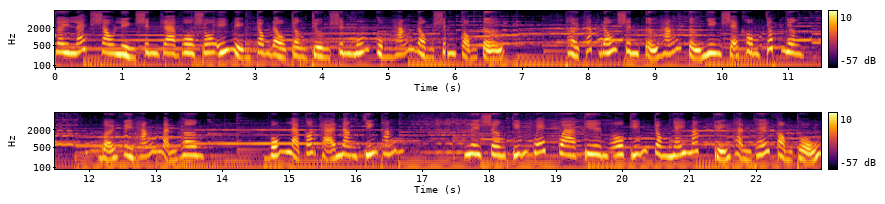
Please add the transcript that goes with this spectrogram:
Giây lát sau liền sinh ra vô số ý niệm trong đầu Trần Trường Sinh muốn cùng hắn đồng sinh cộng tử. Thời khắc đấu sinh tự hắn tự nhiên sẽ không chấp nhân. Bởi vì hắn mạnh hơn Vốn là có khả năng chiến thắng. Lê Sơn kiếm quét qua Kiên ô kiếm trong nháy mắt chuyển thành thế phòng thủ.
